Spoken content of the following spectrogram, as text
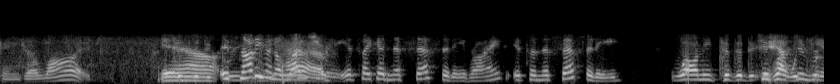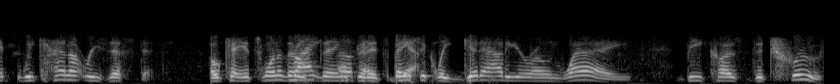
change our lives. Yeah, it's not even a have- luxury. It's like a necessity, right? It's a necessity. Well, I mean, to the de- To well, have we to can't we cannot resist it. Okay, it's one of those Right, things that okay, it's yeah. basically get out of your own way because the truth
